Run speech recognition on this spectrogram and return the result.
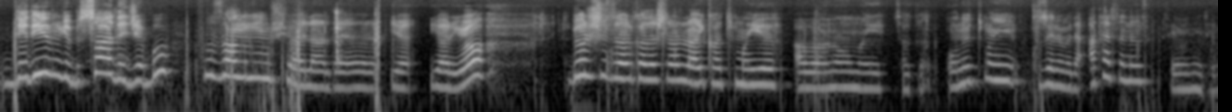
dediğim gibi sadece bu hızlandırılmış yerlerde yar- ya- yarıyor. Görüşürüz arkadaşlar. Like atmayı, abone olmayı sakın unutmayın. Kuzenime de atarsanız sevinirim.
